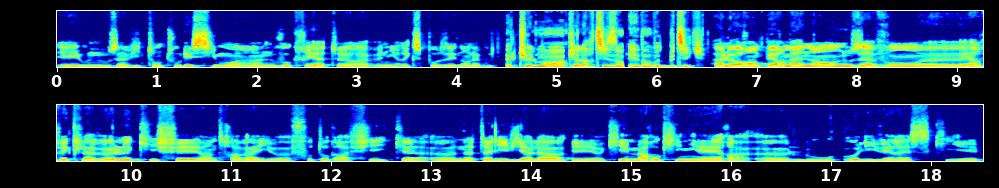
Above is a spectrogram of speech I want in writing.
et où nous invitons tous les six mois un nouveau créateur à venir exposer dans la boutique. Actuellement, quel artisan est dans votre boutique? Alors en permanent, nous avons Hervé Clavel qui fait un travail photographique, Nathalie Viala qui est maroquinière, Lou Oliveres qui est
